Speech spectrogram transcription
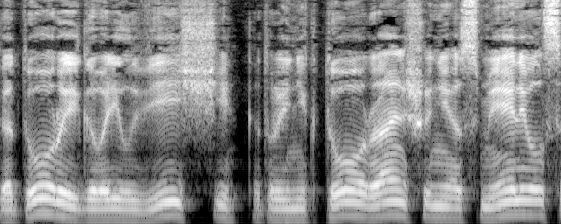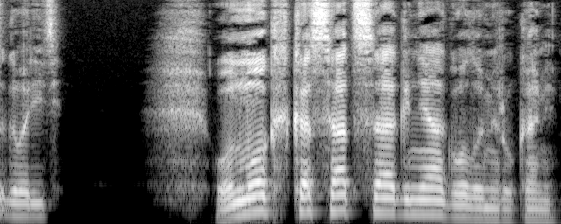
который говорил вещи, которые никто раньше не осмеливался говорить. Он мог касаться огня голыми руками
